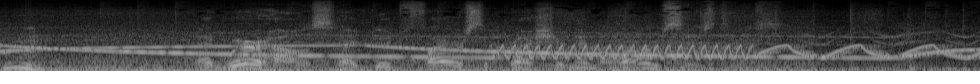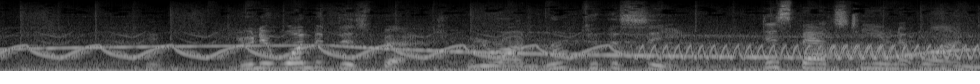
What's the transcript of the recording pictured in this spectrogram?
Hmm. That warehouse had good fire suppression and alarm systems. Unit 1 to dispatch. We are en route to the scene. Dispatch to Unit 1.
